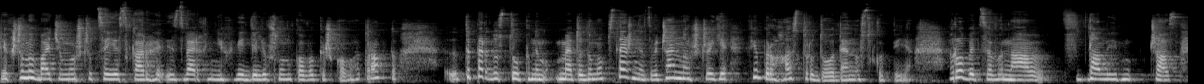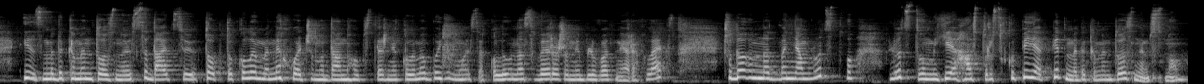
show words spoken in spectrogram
Якщо ми бачимо, що це є скарги із верхніх відділів шлунково-кишкового тракту, тепер доступним методом обстеження, звичайно, що є фіброгастродооденоскопія. Робиться вона в даний час із медикаментозною седацією, тобто, коли ми не хочемо даного обстеження, коли ми боїмося, коли у нас виражений блювотний рефлекс. Чудовим надбанням людства людством є гастроскопія під медикаментозним сном.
